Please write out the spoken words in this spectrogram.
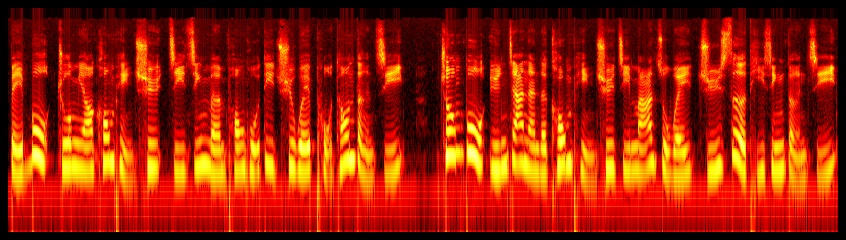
北部竹苗空品区及金门澎湖地区为普通等级，中部云嘉南的空品区及马祖为橘色提醒等级，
